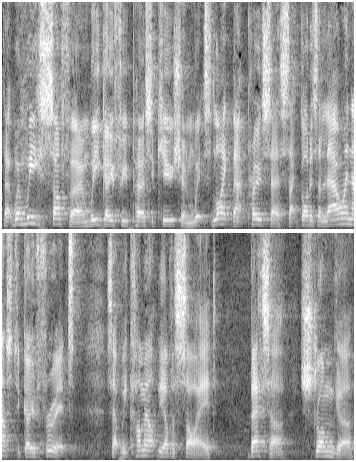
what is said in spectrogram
That when we suffer and we go through persecution, it's like that process that God is allowing us to go through it so that we come out the other side better, stronger,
